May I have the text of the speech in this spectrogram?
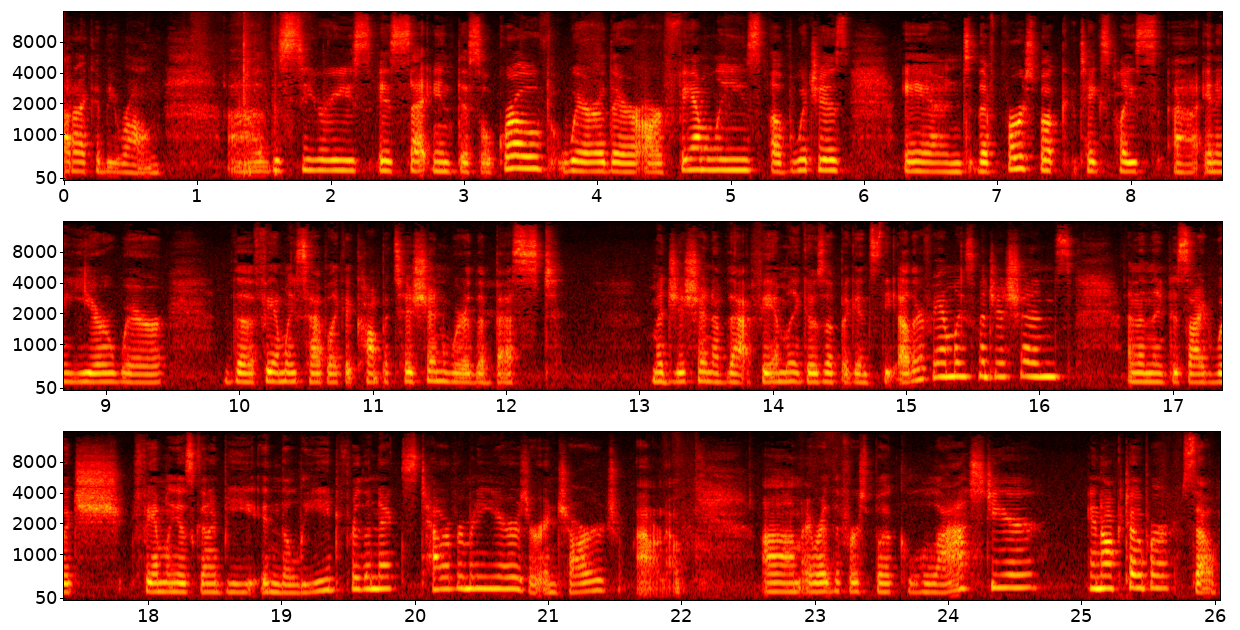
but I could be wrong. Uh, the series is set in Thistle Grove where there are families of witches and the first book takes place uh, in a year where the families have like a competition where the best magician of that family goes up against the other family's magicians and then they decide which family is going to be in the lead for the next however many years or in charge. I don't know. Um, I read the first book last year in October, so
